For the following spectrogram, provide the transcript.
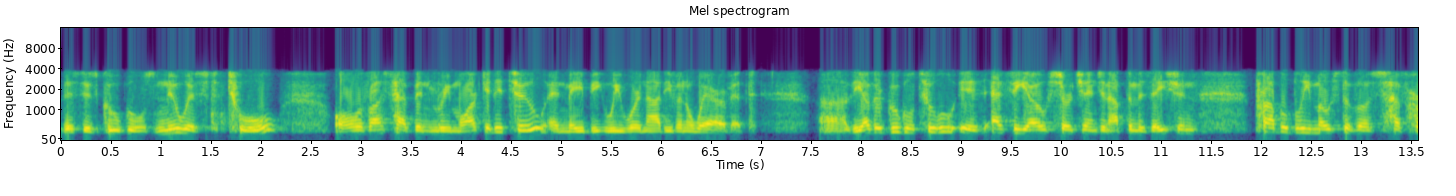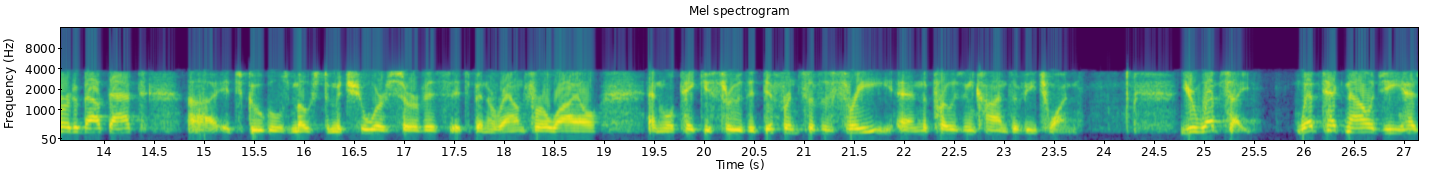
This is Google's newest tool. All of us have been remarketed to, and maybe we were not even aware of it. Uh, the other Google tool is SEO, search engine optimization. Probably most of us have heard about that. Uh, it's Google's most mature service. It's been around for a while, and we'll take you through the difference of the three and the pros and cons of each one. your website. Web technology has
